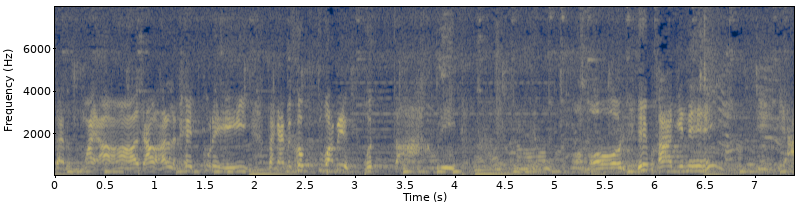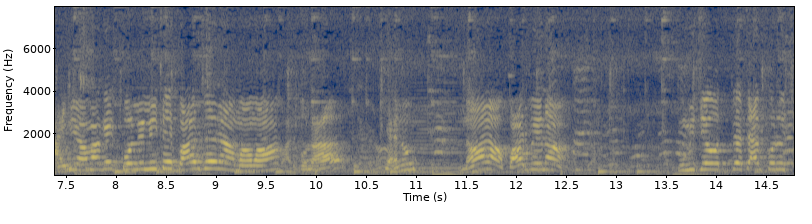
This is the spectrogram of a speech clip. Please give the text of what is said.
তার মায়া জাল ভেদ করে তাকে আমি গুপ্তভাবে হত্যা করে অমর এ ভাগিনে। তুমি আমাকে কোলে নিতে পারবে না মামা। পারব না? কেন? না পারবে না। তুমি যে অত্যাচার করেছ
